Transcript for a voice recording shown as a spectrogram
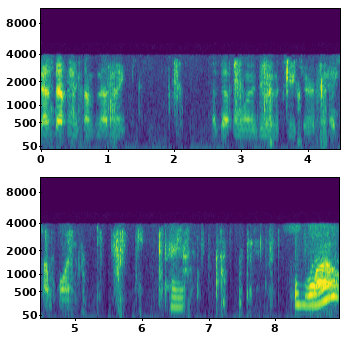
that's definitely something I think I definitely want to do in the future at some point. Right. wow.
